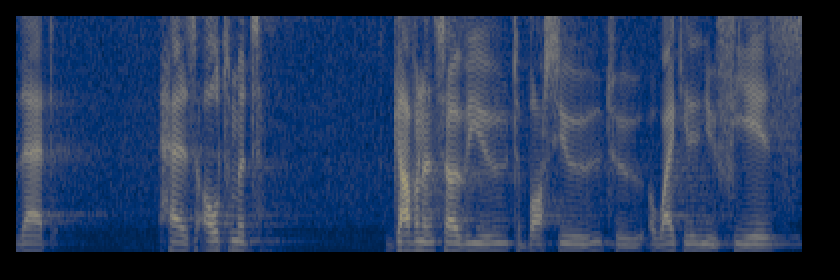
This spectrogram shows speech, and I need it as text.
that has ultimate governance over you, to boss you, to awaken in you fears.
